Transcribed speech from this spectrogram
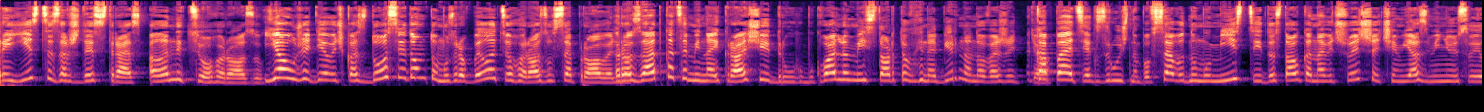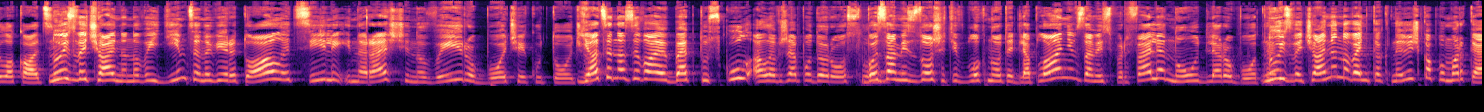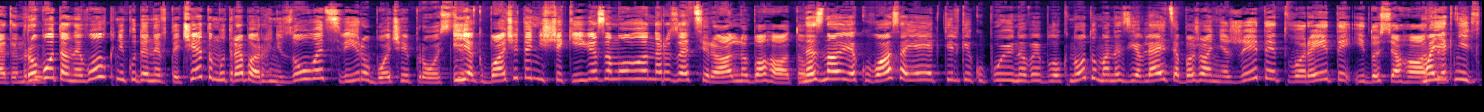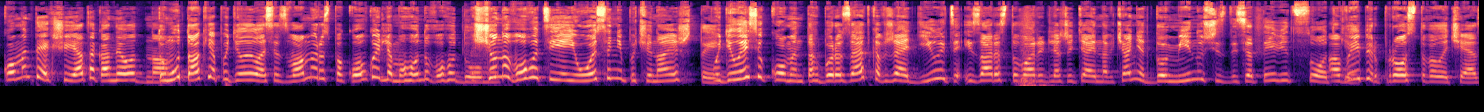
Переїзд це завжди стрес, але не цього разу. Я уже дівчинка з досвідом, тому зробила цього разу все правильно. Розетка це мій найкращий друг. Буквально мій стартовий набір на нове життя. Капець, як зручно, бо все в одному місці, і доставка навіть швидше, чим я змінюю свої локації. Ну і звичайно, новий дім це нові ритуали, цілі і нарешті новий робочий куточок. Я це називаю back to school, але вже по-дорослому. Бо замість зошитів блокноти для планів, замість портфеля ноут для роботи. Ну і звичайно, новенька книжечка по маркетингу. Робота не вовк, нікуди не втече, тому треба організовувати свій робочий простір. І як бачите, ніщаків я замовила на розетці реально багато. Не знаю, як у вас, а я як тільки купую новий блокнот, у мене з'являється бажання жити, творити і досягати. Маякніть в коменти, якщо я така не одна. Тому так я поділилася з вами розпаковкою для мого нового дому. Що нового цієї осені починаєш ти? Поділись у коментах, бо розетка вже ділиться, і зараз товари для життя і навчання до мінус 60%. А вибір просто величезний.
